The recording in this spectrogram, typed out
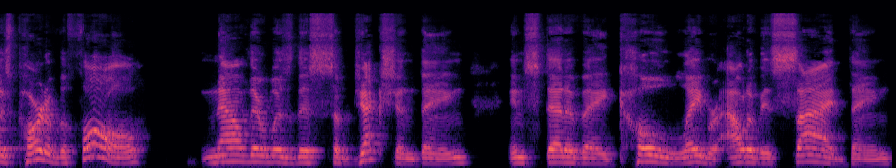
as part of the fall, now there was this subjection thing instead of a co-labor out of his side thing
